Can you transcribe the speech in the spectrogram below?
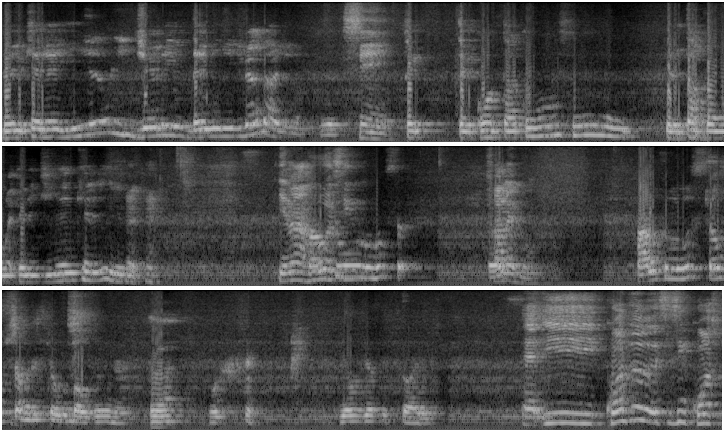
dele querer ir e de ele, dele ir de verdade, né? Porque Sim. tem, tem que contar com, com ele tá bom naquele dia e querer ir. né? E na rua, que assim. Fala aí, falam que o estava nesse show do Balrum, né? É. E eu ouvi essa história. É, e quando esses encontros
